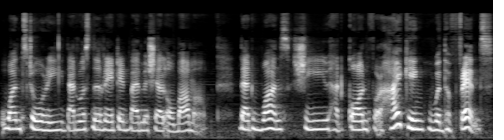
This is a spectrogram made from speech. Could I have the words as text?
one story that was narrated by Michelle Obama that once she had gone for hiking with her friends.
